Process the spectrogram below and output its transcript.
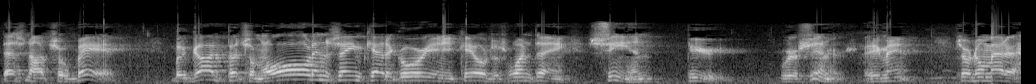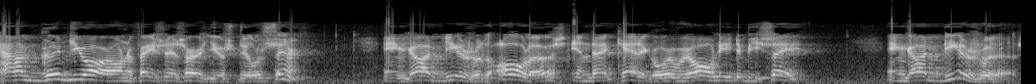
That's not so bad. But God puts them all in the same category and He tells us one thing sin, period. We're sinners. Amen? So no matter how good you are on the face of this earth, you're still a sinner. And God deals with all of us in that category. We all need to be saved. And God deals with us.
